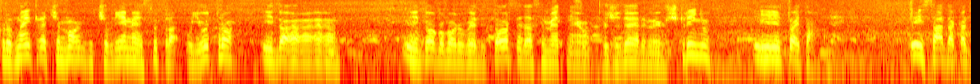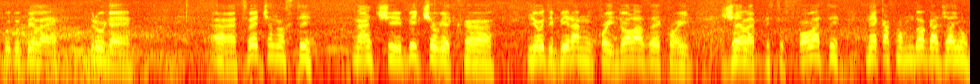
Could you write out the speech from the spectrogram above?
Kroz najkraće moguće vrijeme je sutra ujutro i, do, i dogovor u vezi torte da se metne u frižider ili u škrinju i to je tako. I sada kad budu bile druge e, znači bit će uvijek e, ljudi birani koji dolaze, koji žele prisustvovati nekakvom događaju.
